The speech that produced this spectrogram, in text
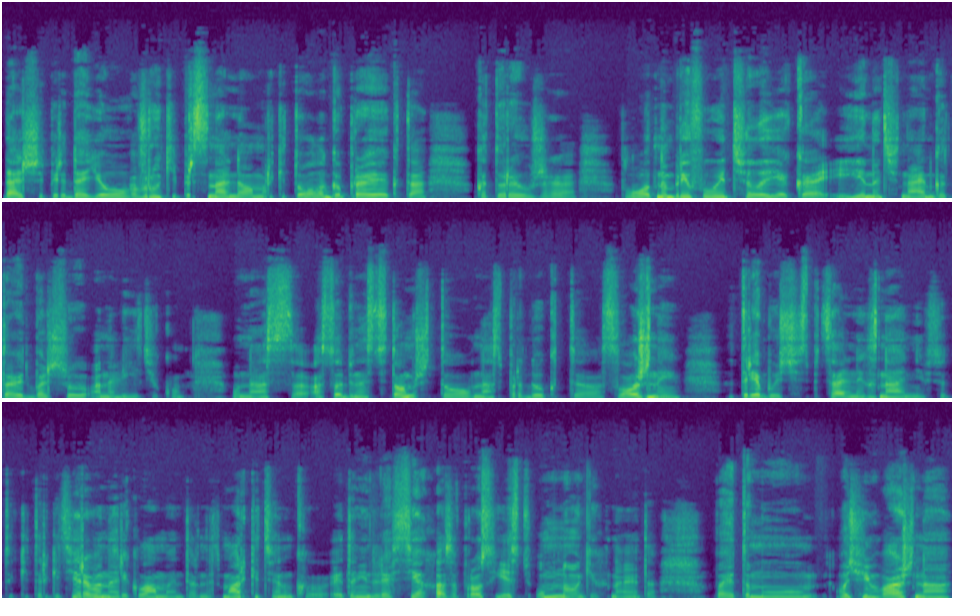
Дальше передаю в руки персонального маркетолога проекта, который уже плотно брифует человека и начинает готовить большую аналитику. У нас особенность в том, что у нас продукт э, сложный, требующий специальных знаний. все таки таргетированная реклама, интернет-маркетинг — это не для всех, а запрос есть у многих на это. Поэтому очень важно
